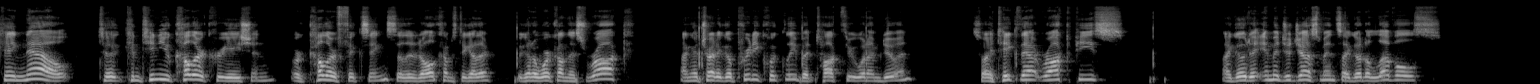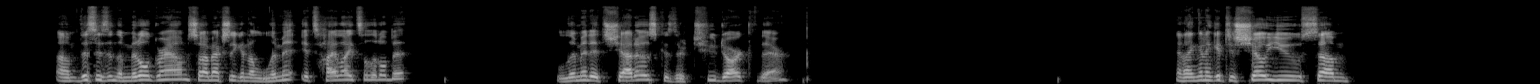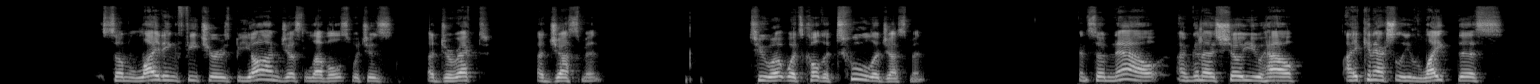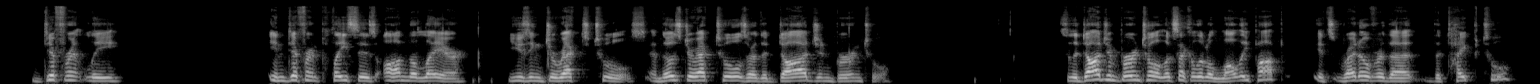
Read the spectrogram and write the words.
Okay, now to continue color creation or color fixing so that it all comes together, we got to work on this rock. I'm going to try to go pretty quickly, but talk through what I'm doing. So I take that rock piece, I go to image adjustments, I go to levels. Um, this is in the middle ground, so I'm actually going to limit its highlights a little bit. Limit its shadows because they're too dark there. And I'm going to get to show you some some lighting features beyond just levels, which is a direct adjustment to what's called a tool adjustment. And so now I'm going to show you how I can actually light this differently in different places on the layer using direct tools. And those direct tools are the dodge and burn tool. So the dodge and burn tool, it looks like a little lollipop. It's right over the, the type tool.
